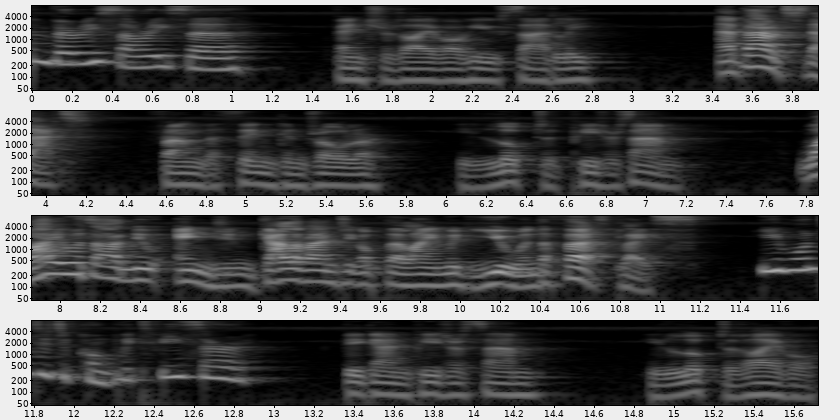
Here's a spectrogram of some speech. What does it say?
I'm very sorry, sir, ventured Ivo Hugh sadly. About that, frowned the thin controller. He looked at Peter Sam. Why was our new engine gallivanting up the line with you in the first place? He wanted to come with me, sir, began Peter Sam. He looked at Ivo.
